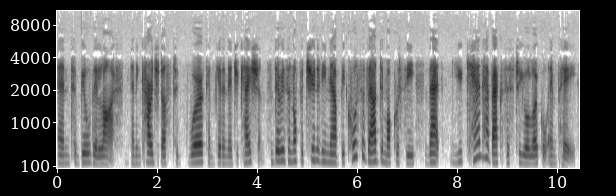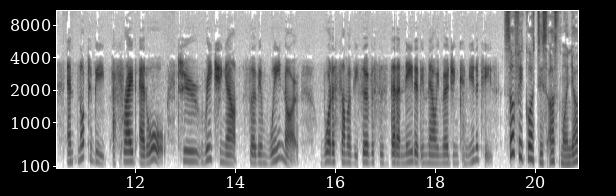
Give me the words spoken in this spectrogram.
and to build their life. and encouraged us to work and get an education. There is an opportunity now because of our democracy that you can have access to your local MP and not to be afraid at all to reaching out so then we know what are some of the services that are needed in our emerging communities. Sophie Kottis azt mondja,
